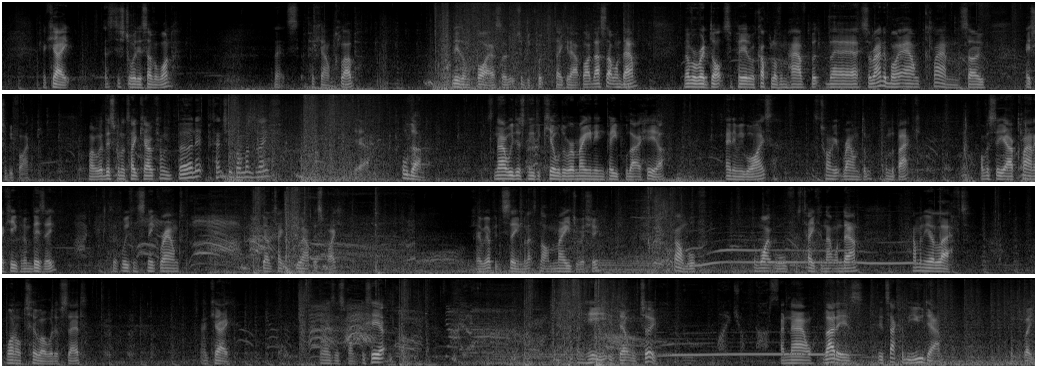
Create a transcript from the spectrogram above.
Okay, let's destroy this other one. Let's pick our club. It is on fire, so it should be quick to take it out. Right, that's that one down. Another red dots appeared, or a couple of them have, but they're surrounded by our clan, so it should be fine. Right, we've got this one to take care of. Can we burn it, potentially, from underneath? Yeah, all done. So now we just need to kill the remaining people that are here, enemy-wise. Let's try and get round them from the back. Obviously, our clan are keeping them busy. So if we can sneak round, we'll be able to take a few out this way. Okay, we have been seen, but that's not a major issue. Come on, wolf. The white wolf has taken that one down. How many are left? One or two, I would have said. Okay. Where's this one? He's here. And he is dealt with too. And now that is the attack of the Udam complete.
